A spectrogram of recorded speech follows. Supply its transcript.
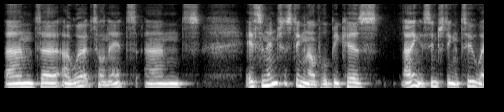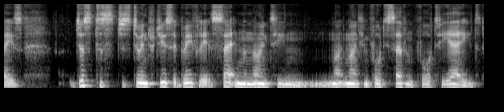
And uh, I worked on it. And it's an interesting novel because I think it's interesting in two ways just to, just to introduce it briefly, it's set in the 19, 1947 48,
